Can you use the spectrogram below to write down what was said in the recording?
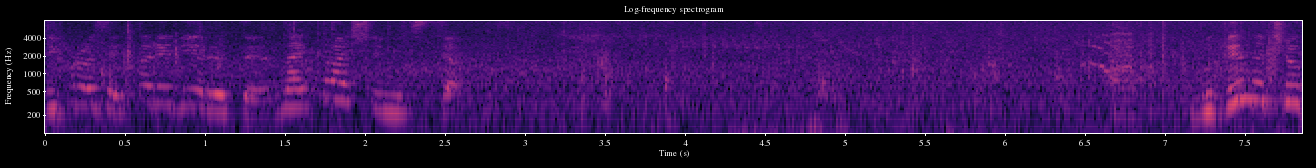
і просять перевірити найкращі місця. Будиночок,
